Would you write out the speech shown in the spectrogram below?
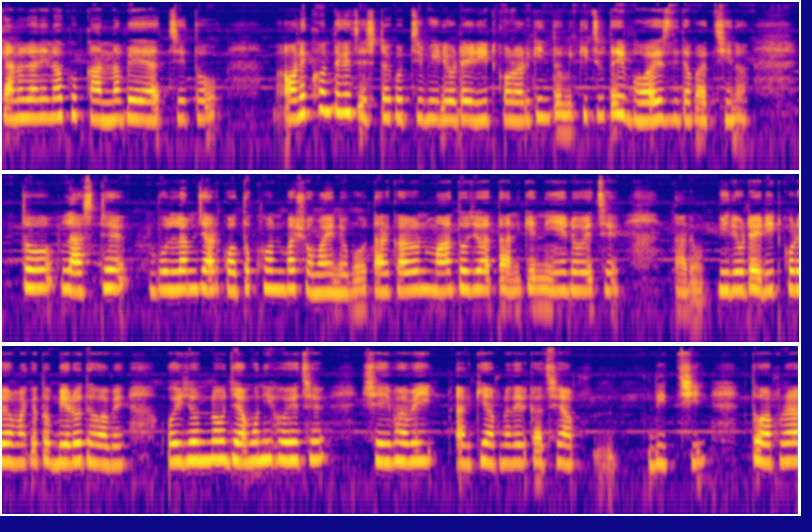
কেন জানি না খুব কান্না পেয়ে যাচ্ছে। তো অনেকক্ষণ থেকে চেষ্টা করছি ভিডিওটা এডিট করার, কিন্তু আমি কিছুতেই ভয়েস দিতে পারছি না। তো লাস্টে বললাম যে আর কতক্ষণ বা সময় নেব? তার কারণ মা তোজো আর তানকে নিয়ে রয়েছে। তার ভিডিওটা এডিট করে আমাকে তো বেরোতে হবে। ওই জন্য যেমনই হয়েছে, সেইভাবেই আর কি আপনাদের কাছে দিচ্ছি। তো আপনারা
